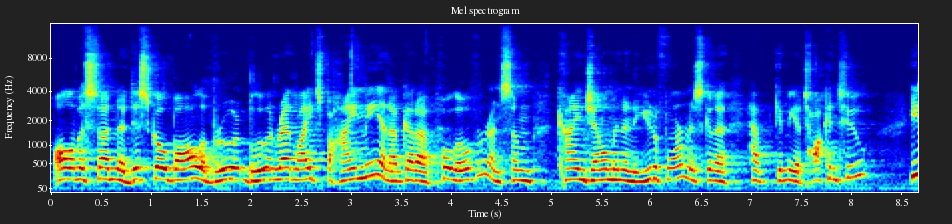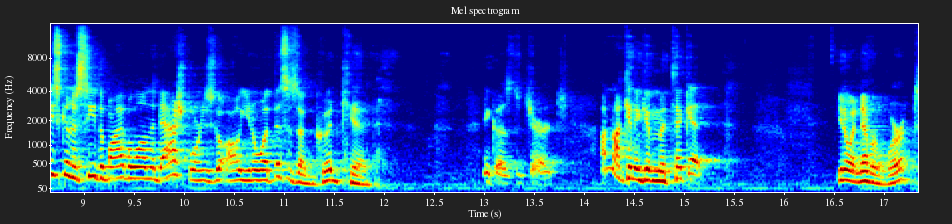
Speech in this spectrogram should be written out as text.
all of a sudden a disco ball of blue and red lights behind me, and I've got to pull over, and some kind gentleman in a uniform is going to have give me a talking to, he's going to see the Bible on the dashboard. He's go, oh, you know what? This is a good kid. He goes to church. I'm not going to give him a ticket. You know, it never worked.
